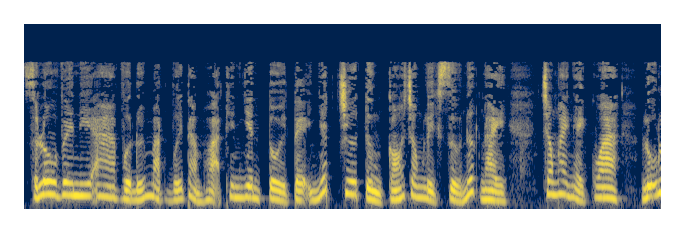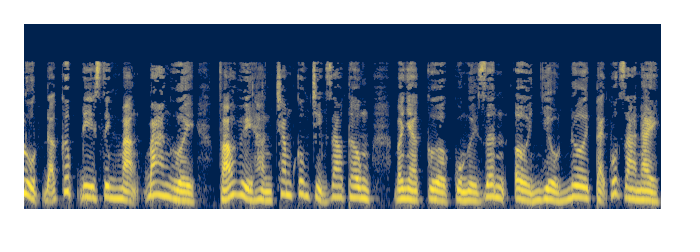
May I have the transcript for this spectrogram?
Slovenia vừa đối mặt với thảm họa thiên nhiên tồi tệ nhất chưa từng có trong lịch sử nước này. Trong hai ngày qua, lũ lụt đã cướp đi sinh mạng ba người, phá hủy hàng trăm công trình giao thông và nhà cửa của người dân ở nhiều nơi tại quốc gia này,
